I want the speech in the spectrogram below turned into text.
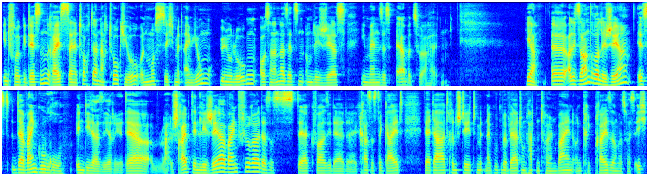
Infolgedessen reist seine Tochter nach Tokio und muss sich mit einem jungen Önologen auseinandersetzen, um Legers immenses Erbe zu erhalten. Ja, äh, Alexandre Leger ist der Weinguru in dieser Serie. Der schreibt den Leger-Weinführer, das ist der quasi der, der krasseste Guide. Wer da drin steht mit einer guten Bewertung, hat einen tollen Wein und kriegt Preise und was weiß ich.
